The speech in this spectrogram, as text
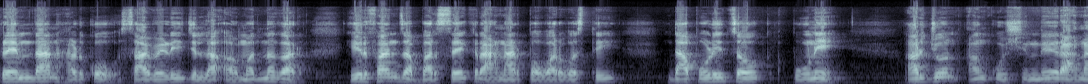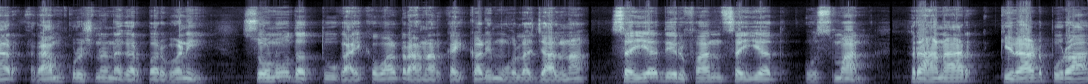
प्रेमदान हडको सावेडी जिल्हा अहमदनगर इरफान जब्बार शेख राहणार पवार वस्ती दापोडी चौक पुणे अर्जुन अंकुश शिंदे राहणार रामकृष्ण नगर परभणी सोनू दत्तू गायकवाड राहणार कैकाडी मोहला जालना सय्यद इरफान सय्यद उस्मान राहणार किराडपुरा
